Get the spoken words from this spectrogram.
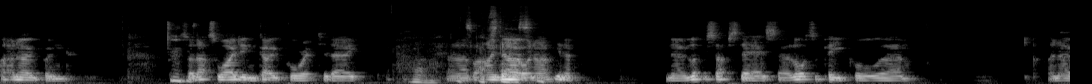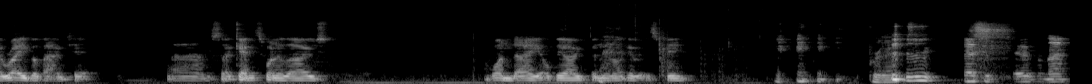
unopened. So that's why I didn't go for it today. oh, Uh, it's but I know, and I, you know, you know, look, it's upstairs. So lots of people, um, I know, rave about it. Um, so again, it's one of those. One day it'll be open, and I'll give it a spin. Brilliant. That's just isn't that?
